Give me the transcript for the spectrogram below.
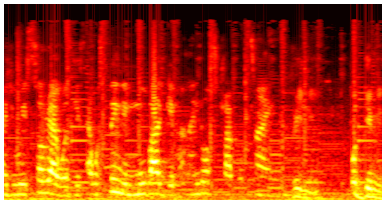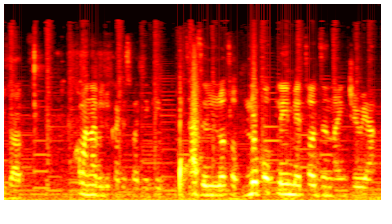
By the way, sorry I was late. I was playing a mobile game and I lost track of time. Really? What game is that? Come and have a look at this particular game. It has a lot of local playing methods in Nigeria,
